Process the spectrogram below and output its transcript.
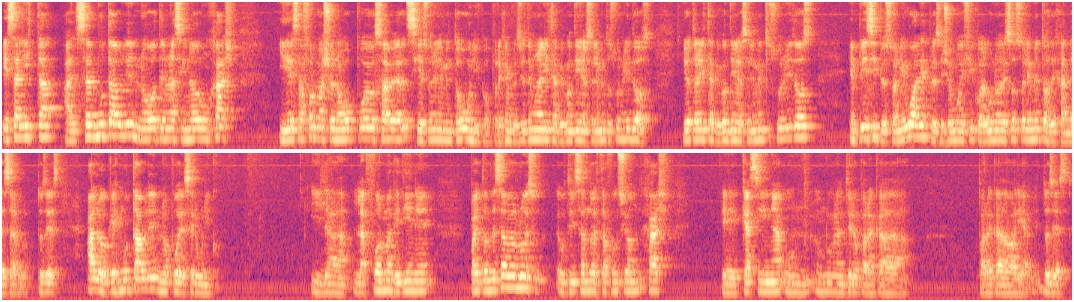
esa lista, al ser mutable, no va a tener asignado un hash y de esa forma yo no puedo saber si es un elemento único. Por ejemplo, si yo tengo una lista que contiene los elementos 1 y 2 y otra lista que contiene los elementos 1 y 2, en principio son iguales, pero si yo modifico alguno de esos elementos dejan de serlo. Entonces, algo que es mutable no puede ser único. Y la, forma que tiene Python de saberlo es utilizando esta función hash eh, que asigna un, número entero para cada, para cada variable. Entonces,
